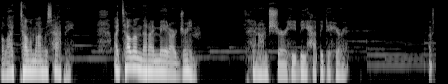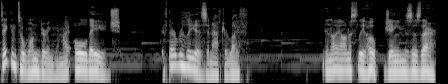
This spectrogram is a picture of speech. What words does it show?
well, I'd tell him I was happy. I'd tell him that I made our dream, and I'm sure he'd be happy to hear it. I've taken to wondering in my old age if there really is an afterlife. And I honestly hope James is there,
